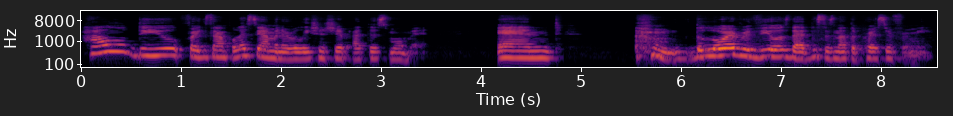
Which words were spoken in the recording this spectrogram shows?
how do you, for example, let's say I'm in a relationship at this moment and the Lord reveals that this is not the person for me.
